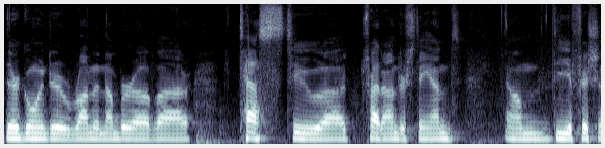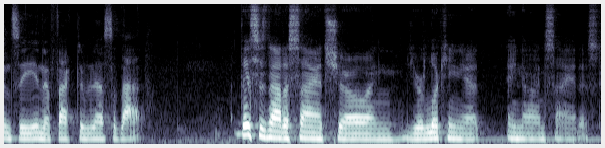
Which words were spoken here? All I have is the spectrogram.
they're going to run a number of uh, tests to uh, try to understand um, the efficiency and effectiveness of that. This is not a science show, and you're looking at a non-scientist.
